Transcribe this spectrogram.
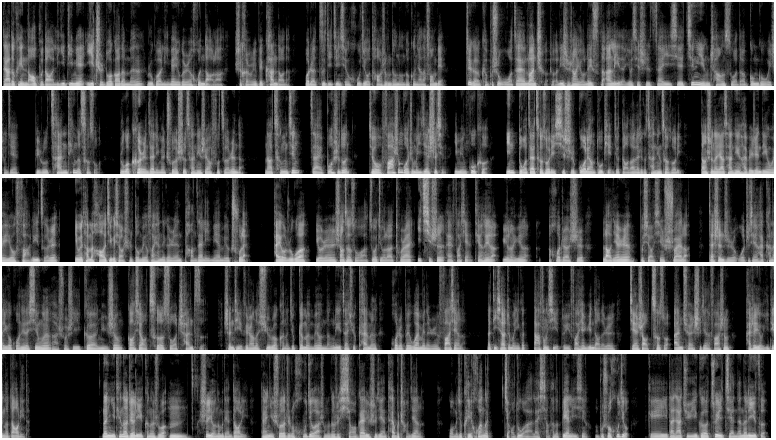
大家都可以脑补到，离地面一尺多高的门，如果里面有个人昏倒了，是很容易被看到的，或者自己进行呼救、逃生等等都更加的方便。这个可不是我在乱扯，历史上有类似的案例的，尤其是在一些经营场所的公共卫生间，比如餐厅的厕所，如果客人在里面出了事，餐厅是要负责任的。那曾经在波士顿就发生过这么一件事情，一名顾客因躲在厕所里吸食过量毒品，就倒到了这个餐厅厕所里。当时那家餐厅还被认定为有法律责任，因为他们好几个小时都没有发现那个人躺在里面没有出来。还有，如果有人上厕所坐久了，突然一起身，哎，发现天黑了，晕了晕了，或者是老年人不小心摔了。再甚至，我之前还看到一个国内的新闻啊，说是一个女生高校厕所产子，身体非常的虚弱，可能就根本没有能力再去开门，或者被外面的人发现了。那底下这么一个大缝隙，对于发现晕倒的人。减少厕所安全事件的发生，还是有一定的道理的。那你听到这里可能说，嗯，是有那么点道理，但是你说的这种呼救啊，什么都是小概率事件，太不常见了。我们就可以换个角度啊来想它的便利性。我们不说呼救，给大家举一个最简单的例子：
